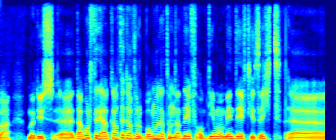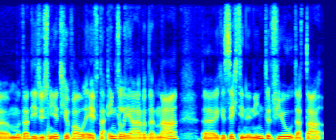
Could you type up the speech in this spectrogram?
ja. voilà. Maar dus, eh, dat wordt er eigenlijk altijd aan verbonden dat hem dat heeft, op die moment heeft gezegd. Eh, maar dat is dus niet het geval. Hij heeft dat enkele jaren daarna eh, gezegd in een interview, dat dat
